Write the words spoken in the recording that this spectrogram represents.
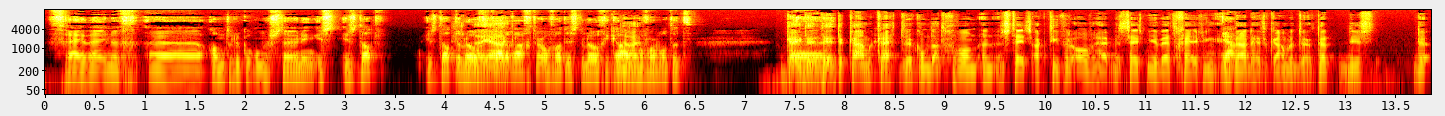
vrij weinig uh, ambtelijke ondersteuning. Is, is, dat, is dat de logica nou ja, erachter? Of wat is de logica nou, om bijvoorbeeld het Kijk, de, de, de, Kamer krijgt druk omdat gewoon een, een steeds actiever overheid met steeds meer wetgeving. Ja. En daar heeft de Kamer de druk. Dat, dus de,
